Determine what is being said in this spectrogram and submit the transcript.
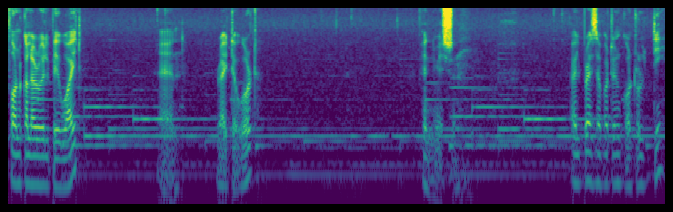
font color will be white and write a word animation. I will press the button Ctrl T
